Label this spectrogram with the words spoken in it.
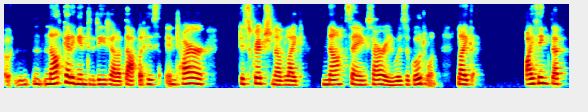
uh, not getting into the detail of that, but his entire description of like not saying sorry was a good one. Like, I think that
